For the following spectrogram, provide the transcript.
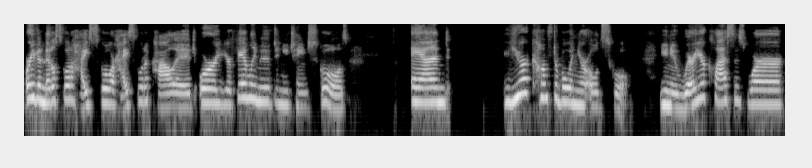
or even middle school to high school, or high school to college, or your family moved and you changed schools. And you're comfortable in your old school. You knew where your classes were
